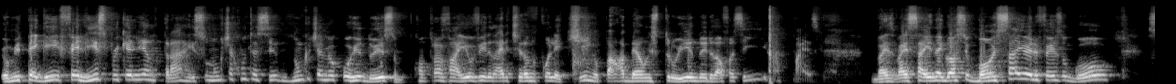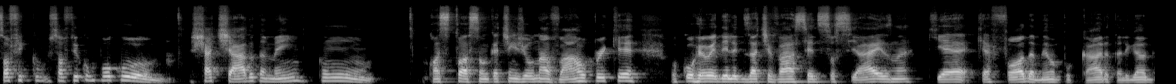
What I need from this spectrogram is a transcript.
eu me peguei feliz porque ele ia entrar. Isso nunca tinha acontecido, nunca tinha me ocorrido isso. Contra o Havaí, eu vi lá ele tirando coletinho, o Abel instruindo ele lá. Eu falei assim, Ih, rapaz, vai, vai sair negócio bom. E saiu, ele fez o gol. Só fico, só fico um pouco chateado também com, com a situação que atingiu o Navarro, porque ocorreu aí dele desativar as redes sociais, né? Que é, que é foda mesmo pro cara, tá ligado?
